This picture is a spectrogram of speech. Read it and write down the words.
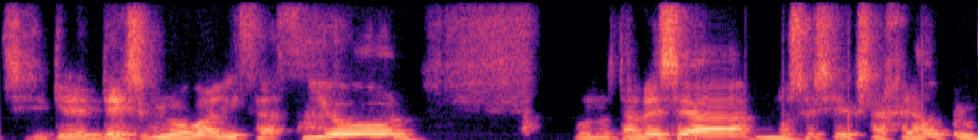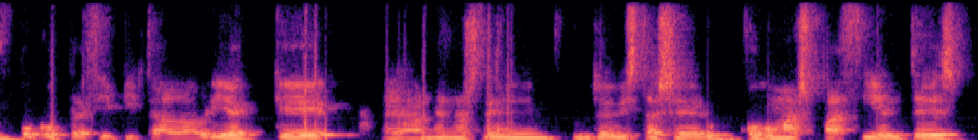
si se quiere, desglobalización, bueno, tal vez sea, no sé si exagerado, pero un poco precipitado. Habría que, eh, al menos desde mi punto de vista, ser un poco más pacientes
